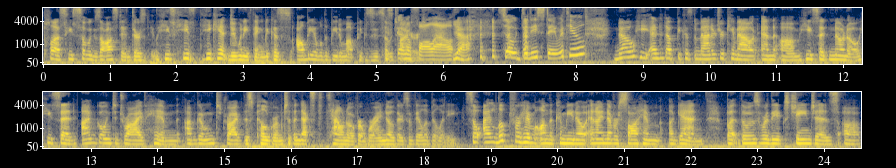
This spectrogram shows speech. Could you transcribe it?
plus he's so exhausted. There's he's he's he can't do anything because I'll be able to beat him up because he's so He's gonna fall out. Yeah. So did he stay with you? No, he ended up because the manager came out and um, he said, no, no. He said, I'm going to drive him. I'm going to drive this pilgrim to the next town over where I know there's availability. So I looked for him on the Camino and I never saw him again. But those were the exchanges. Uh,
